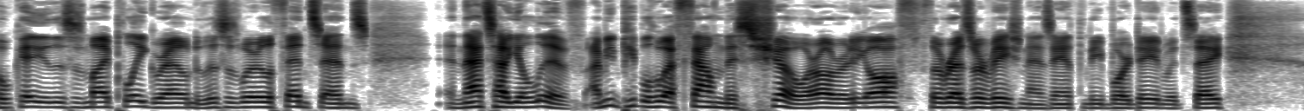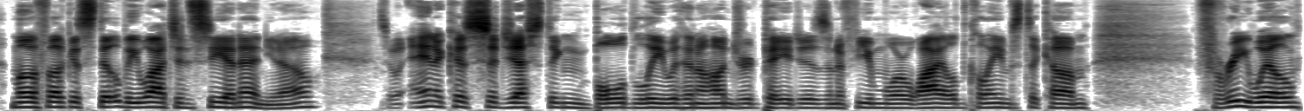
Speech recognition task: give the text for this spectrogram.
okay, this is my playground, this is where the fence ends, and that's how you live. I mean, people who have found this show are already off the reservation, as Anthony Bourdain would say motherfuckers still be watching CNN, you know? So Annaka's suggesting boldly within a hundred pages and a few more wild claims to come. Free will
